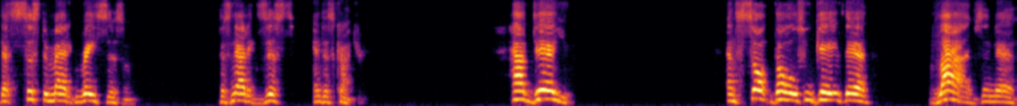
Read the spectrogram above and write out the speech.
that systematic racism does not exist in this country? How dare you insult those who gave their lives and their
